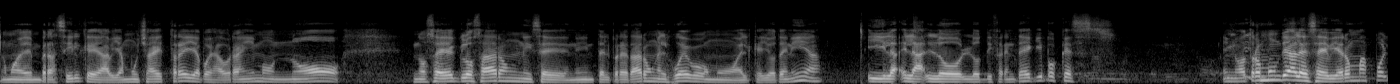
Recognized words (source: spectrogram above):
como en Brasil, que había muchas estrellas, pues ahora mismo no no se desglosaron ni se ni interpretaron el juego como el que yo tenía. Y la- la- lo- los diferentes equipos que en otros mundiales se vieron más por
